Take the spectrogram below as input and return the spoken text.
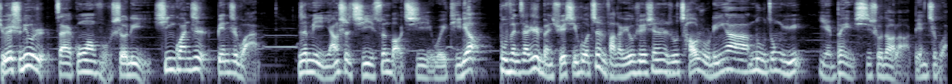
九月十六日，在恭王府设立新官制编制馆，任命杨士奇、孙宝琦为提调。部分在日本学习过政法的留学生，如曹汝霖啊、陆宗舆，也被吸收到了编制馆。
